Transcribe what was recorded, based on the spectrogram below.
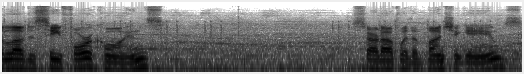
would love to see four coins. Start off with a bunch of games.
